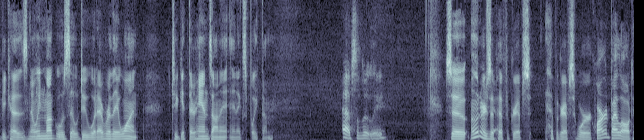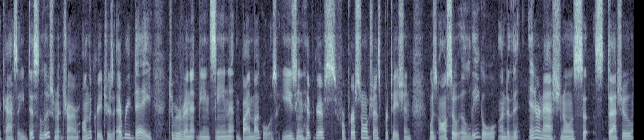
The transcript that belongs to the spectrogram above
Because knowing muggles, they'll do whatever they want to get their hands on it and exploit them. Absolutely. So, owners of hippogriffs hippogriffs were required by law to cast a disillusionment charm on the creatures every day to prevent it being seen by muggles. Using hippogriffs for personal transportation was also illegal under the International S- Statute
